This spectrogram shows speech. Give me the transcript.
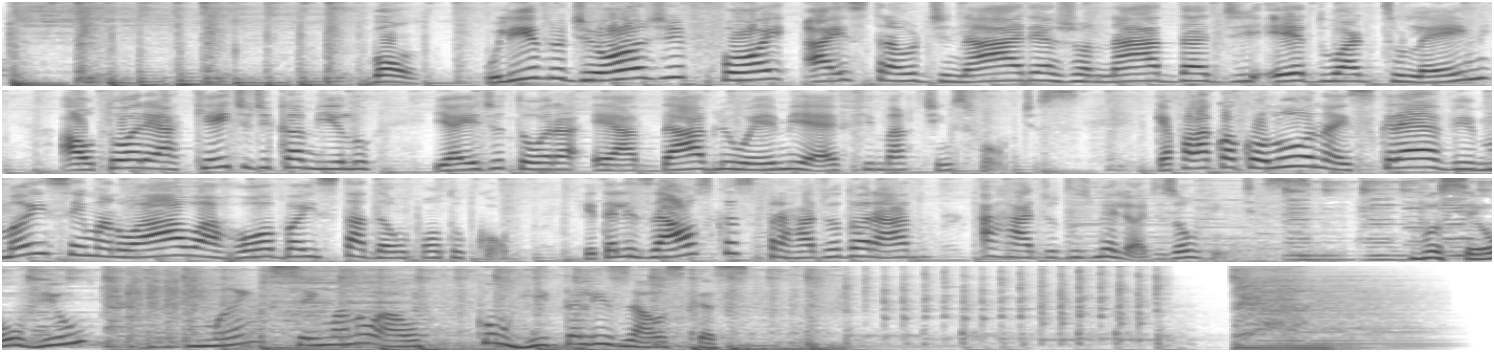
Bom, o livro de hoje foi A Extraordinária Jornada de Edward Tulane. A autora é a Kate de Camilo e a editora é a WMF Martins Fontes. Quer falar com a coluna? Escreve mãe sem manual, arroba estadão.com. Rita Lisauskas para Rádio Dourado, a rádio dos melhores ouvintes. Você ouviu Mãe Sem Manual, com Rita Lisauskas.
